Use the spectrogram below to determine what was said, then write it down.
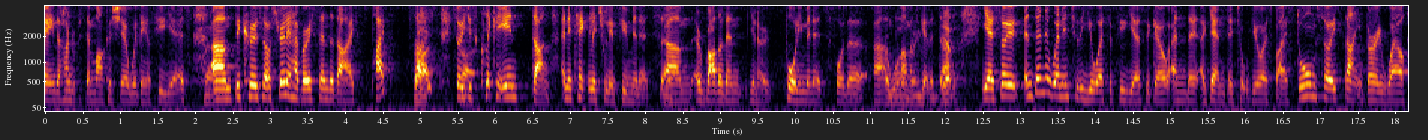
gained 100% market share within a few years um, because Australia have very standardized pipe size. So you just click it in, done, and it takes literally a few minutes um, uh, rather than you know 40 minutes for the um, plumber to get it Yep. done. Yeah. So and then they went into the US a few years ago, and they, again they took the US by storm. So it's done very well.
